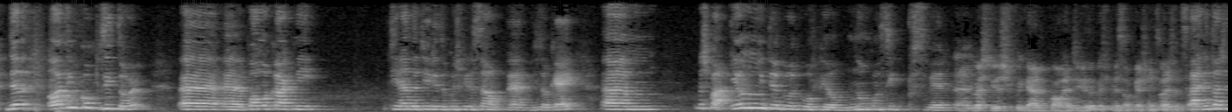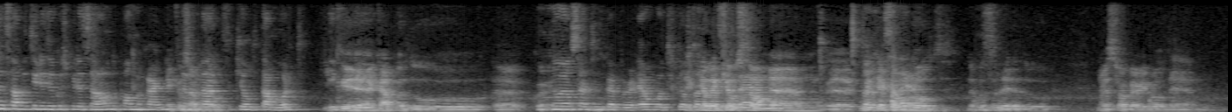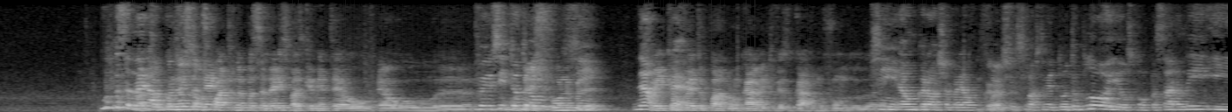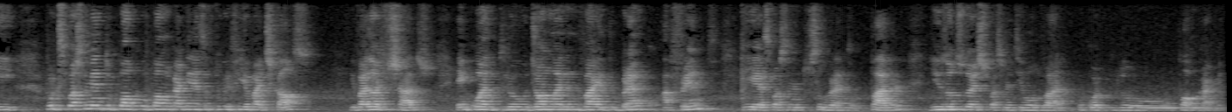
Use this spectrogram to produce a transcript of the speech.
De- Ótimo compositor. Uh, uh, Paul McCartney, tirando a teoria da conspiração, uh, diz ok. Um, mas pá, eu não entendo o, o apelo, não consigo perceber. Ah, eu acho que ia explicar qual é a teoria da conspiração, porque acho que nem toda a gente Ah, sabe. então a gente sabe a teoria da conspiração do Paul McCartney, É que que na verdade que ele está morto. E que a capa do. co- Não é o Sgt. Pepper, é o outro que eles estão na Aquele que eles estão na. ah, como é que é aquela road? Na passadeira do. Não é Strawberry Road, é. Uma passadeira. Alguma quando eles estão os quatro na passadeira, isso basicamente é o. É o ah, Foi o sítio onde cortejo ele- fúnebre. Não, foi aí que é. foi atropelado por um carro e tu vês o carro no fundo. da- Sim, é um carocha amarelo que Um foi, carocha, supostamente o atropelou e eles estão a passar ali e porque supostamente o Paul, o Paul McCartney nessa fotografia vai descalço e vai de olhos fechados, enquanto o John Lennon vai de branco à frente e é supostamente o celebrante, o padre, e os outros dois supostamente iam levar o corpo do Paul McCartney.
